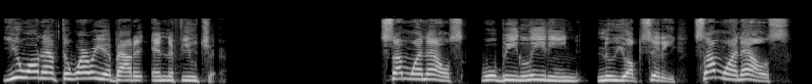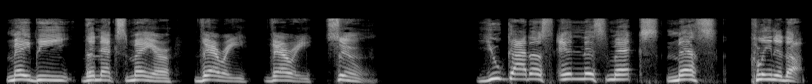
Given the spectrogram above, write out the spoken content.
you won't have to worry about it in the future someone else will be leading New York City. Someone else may be the next mayor very, very soon. You got us in this mess, mess. Clean it up.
